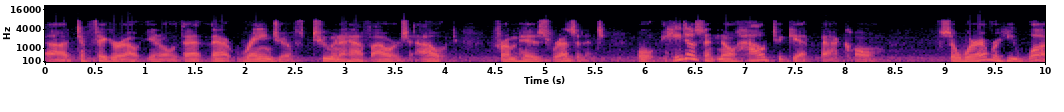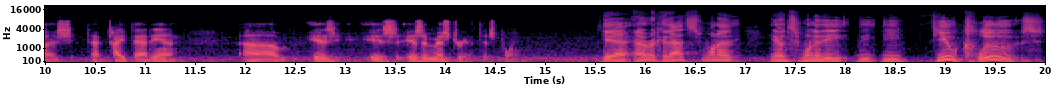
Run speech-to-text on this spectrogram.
uh, to figure out, you know, that, that range of two and a half hours out from his residence. Well, he doesn't know how to get back home. So wherever he was, that type that in um, is is is a mystery at this point. Yeah, Erica, that's one of you know it's one of the the, the few clues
